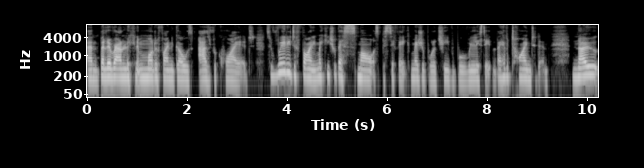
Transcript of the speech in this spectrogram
Um, but around looking at modifying the goals as required. So, really defining, making sure they're smart, specific, measurable, achievable, realistic, that they have a time to them. No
